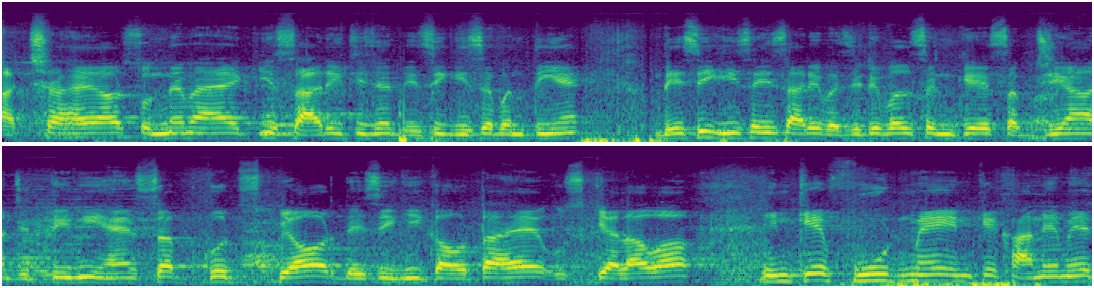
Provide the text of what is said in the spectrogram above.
अच्छा है और सुनने में आया है कि सारी चीज़ें देसी घी से बनती हैं। देसी घी से ही सारे वेजिटेबल्स इनके सब्ज़ियाँ जितनी भी हैं सब कुछ प्योर देसी घी का होता है। उसके अलावा इनके फ़ूड में इनके खाने में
